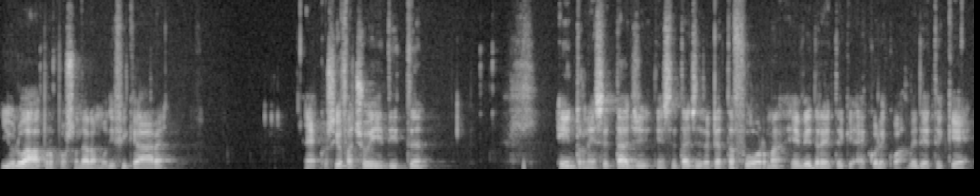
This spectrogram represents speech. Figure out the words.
io lo apro, posso andare a modificare, ecco se io faccio edit, entro nei settaggi, nei settaggi della piattaforma e vedrete che, eccole qua, vedete che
